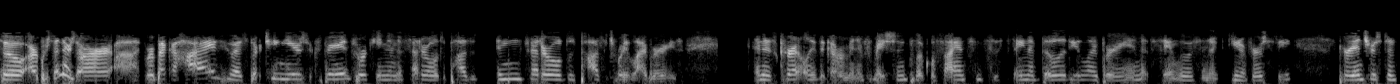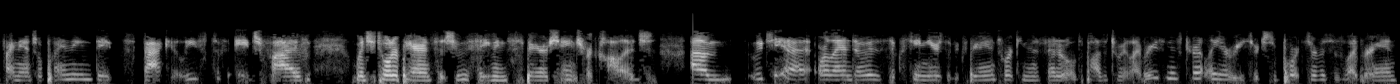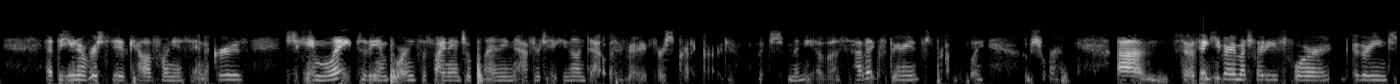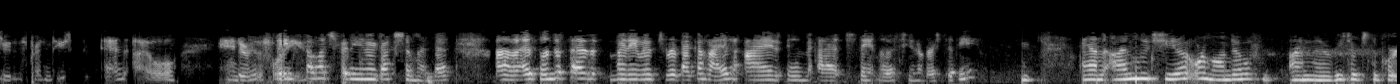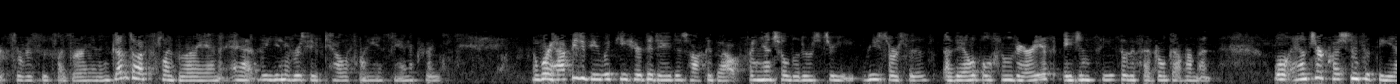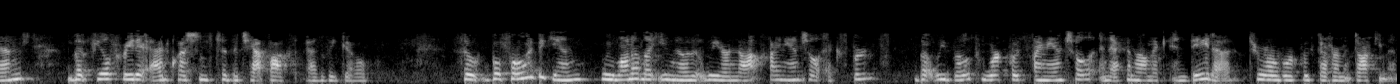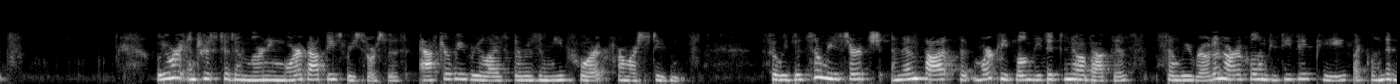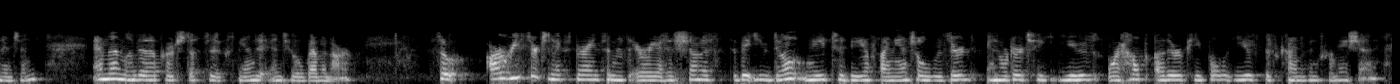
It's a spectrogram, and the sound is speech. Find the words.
So our presenters are uh, Rebecca Hyde, who has 13 years experience working in, federal in federal depository libraries and is currently the Government Information, Political Science, and Sustainability Librarian at St. Louis University. Her interest in financial planning dates back at least to age five when she told her parents that she was saving spare change for college. Um, Lucia Orlando has 16 years of experience working in federal depository libraries and is currently a research support services librarian at the University of California, Santa Cruz. She came late to the importance of financial planning after taking on debt with her very first credit card, which many of us have experienced probably, I'm sure. Um, so thank you very much, ladies, for agreeing to do this presentation, and I will hand over the floor Thanks so much for the introduction, Linda. Uh, as Linda said, my name is Rebecca Hyde. I am at St. Louis University. And I'm Lucia Orlando. I'm the Research Support Services Librarian and GovDocs Librarian at the University of California, Santa Cruz. And we're happy to be with you here today to talk about financial literacy resources available from various agencies of the federal government. We'll answer questions at the end, but feel free to add questions to the chat box as we go. So before we begin, we want to let you know that we are not financial experts, but we both work with financial and economic and data through our work with government documents. We were interested in learning more about these resources after we realized there was a need for it from our students. So we did some research and then thought that more people needed to know about this, so we wrote an article in DttP, like Linda mentioned, and then Linda approached us to expand it into a webinar. So our research and experience in this area has shown us that you don't need to be a financial wizard in order to use or help other people use this kind of information.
